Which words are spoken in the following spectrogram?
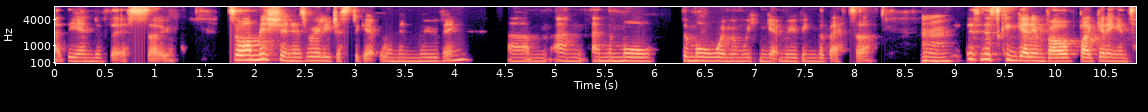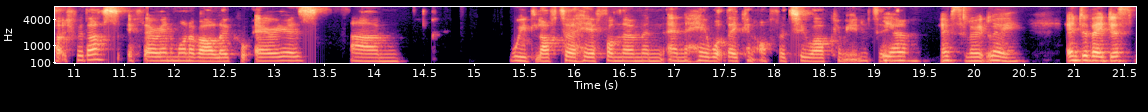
at the end of this. So, so our mission is really just to get women moving, um, and and the more the more women we can get moving, the better. Mm. Business can get involved by getting in touch with us if they're in one of our local areas. Um, we'd love to hear from them and, and hear what they can offer to our community. Yeah, absolutely. And do they just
